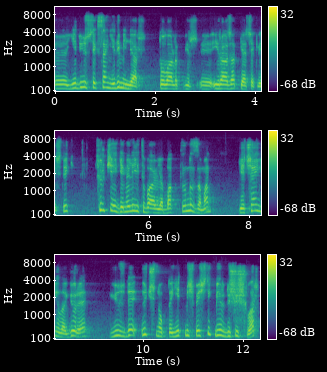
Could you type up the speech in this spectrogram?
e, 787 milyar dolarlık bir e, ihracat gerçekleştik. Türkiye geneli itibariyle baktığımız zaman geçen yıla göre %3.75'lik bir düşüş var.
